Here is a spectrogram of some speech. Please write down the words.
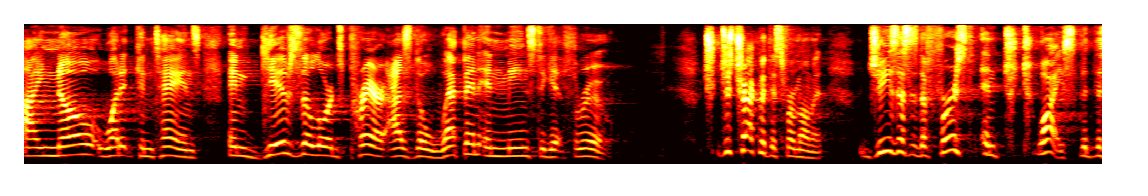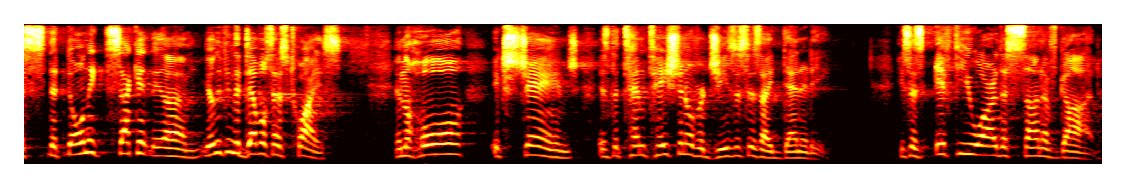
I know what it contains, and gives the Lord's Prayer as the weapon and means to get through. Just track with this for a moment. Jesus is the first and twice, the, the, the only second, um, the only thing the devil says twice in the whole exchange is the temptation over Jesus' identity. He says, If you are the Son of God,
